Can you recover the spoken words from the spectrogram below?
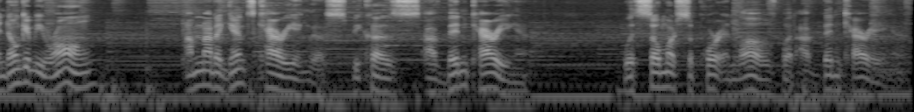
And don't get me wrong, I'm not against carrying this because I've been carrying it with so much support and love, but I've been carrying it.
